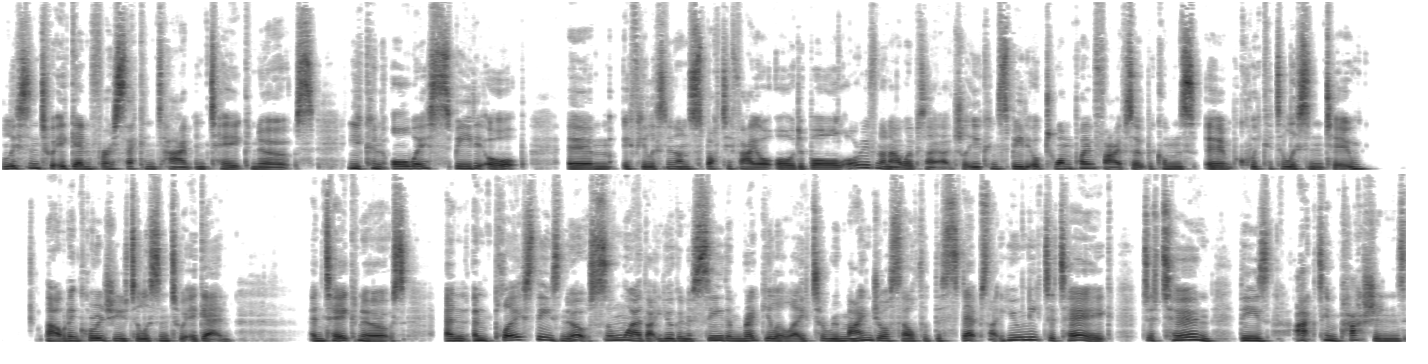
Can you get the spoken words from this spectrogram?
listen to it again for a second time and take notes. You can always speed it up. Um, if you're listening on Spotify or Audible, or even on our website, actually, you can speed it up to 1.5 so it becomes um, quicker to listen to. But I would encourage you to listen to it again and take notes and, and place these notes somewhere that you're going to see them regularly to remind yourself of the steps that you need to take to turn these acting passions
